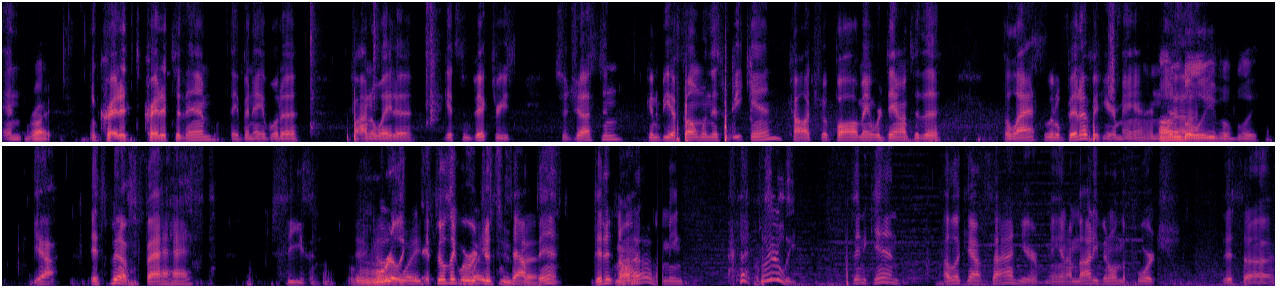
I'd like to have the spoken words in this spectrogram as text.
And Right. and credit credit to them. They've been able to find a way to get some victories. So Justin, going to be a fun one this weekend. College football, man. We're down to the the last little bit of it here, man. And uh, Unbelievably. yeah, it's been a fast season. It really, way- it feels like we were just in South fast. Bend. Did it not? know. I mean, literally. But then again, I look outside here, man. I'm not even on the porch this uh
